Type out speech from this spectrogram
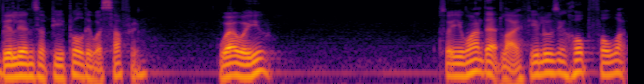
Billions of people, they were suffering. Where were you? So you want that life. You're losing hope for what?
